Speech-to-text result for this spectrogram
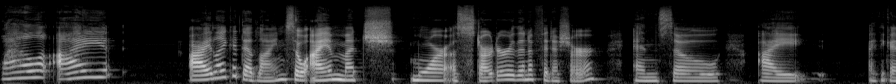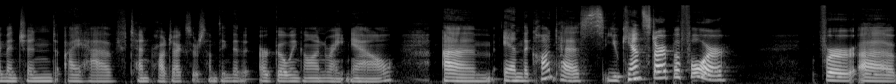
Well, I I like a deadline, so I am much more a starter than a finisher, and so I I think I mentioned I have 10 projects or something that are going on right now. Um, and the contests, you can't start before for uh,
